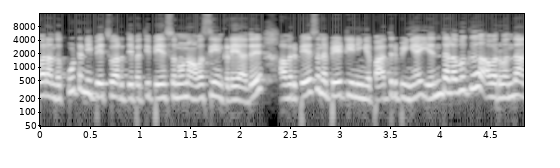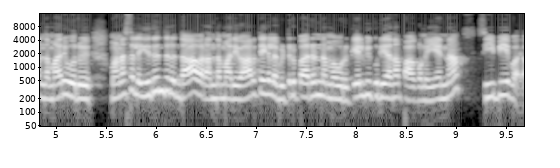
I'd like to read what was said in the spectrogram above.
அவர் அந்த கூட்டணி பேச்சுவார்த்தை பற்றி பேசணும்னு அவசியம் கிடையாது. அவர் பேசின பேட்டி நீங்கள் பார்த்துருப்பீங்க. எந்த அளவுக்கு அவர் வந்து அந்த மாதிரி ஒரு மனசில் இருந்திருந்தா அவர் அந்த மாதிரி வார்த்தைகளை விட்டுருப்பாருன்னு நம்ம ஒரு கேள்விக்குறியாக தான் பார்க்கணும். ஏன்னா சிபிஐ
